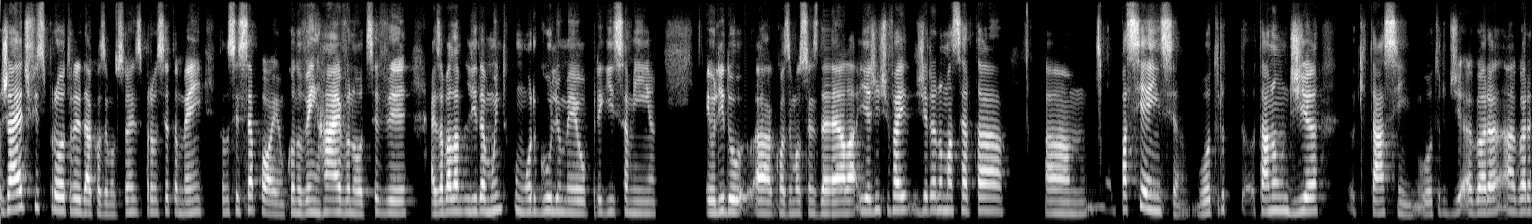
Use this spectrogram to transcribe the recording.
Já é difícil para o outro lidar com as emoções, para você também, então vocês se apoiam. Quando vem raiva no outro, você vê. A Isabela lida muito com orgulho meu, preguiça minha. Eu lido uh, com as emoções dela e a gente vai gerando uma certa um, paciência. O outro tá num dia que tá assim, o outro dia, agora, agora,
